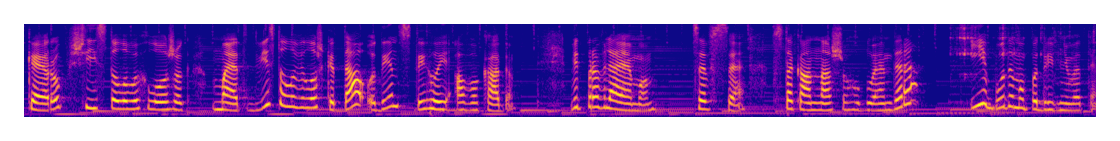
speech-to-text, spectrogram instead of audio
кероп 6 столових ложок, мед 2 столові ложки та 1 стиглий авокадо. Відправляємо це все в стакан нашого блендера і будемо подрібнювати.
